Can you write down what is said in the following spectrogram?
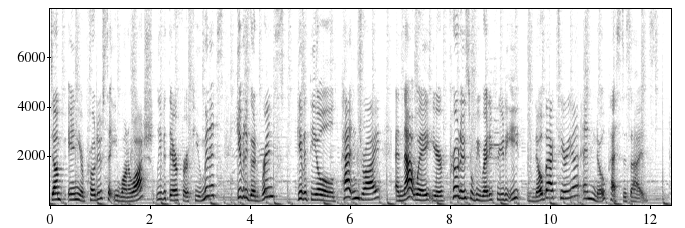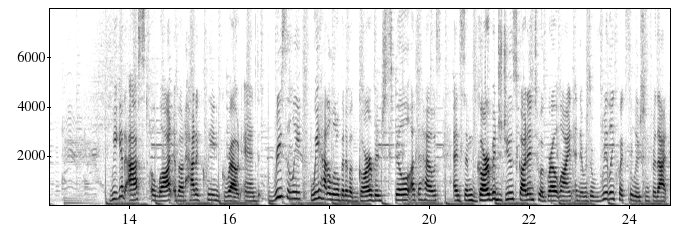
Dump in your produce that you wanna wash, leave it there for a few minutes, give it a good rinse, give it the old pat and dry, and that way your produce will be ready for you to eat, no bacteria and no pesticides. We get asked a lot about how to clean grout and recently we had a little bit of a garbage spill at the house and some garbage juice got into a grout line and there was a really quick solution for that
